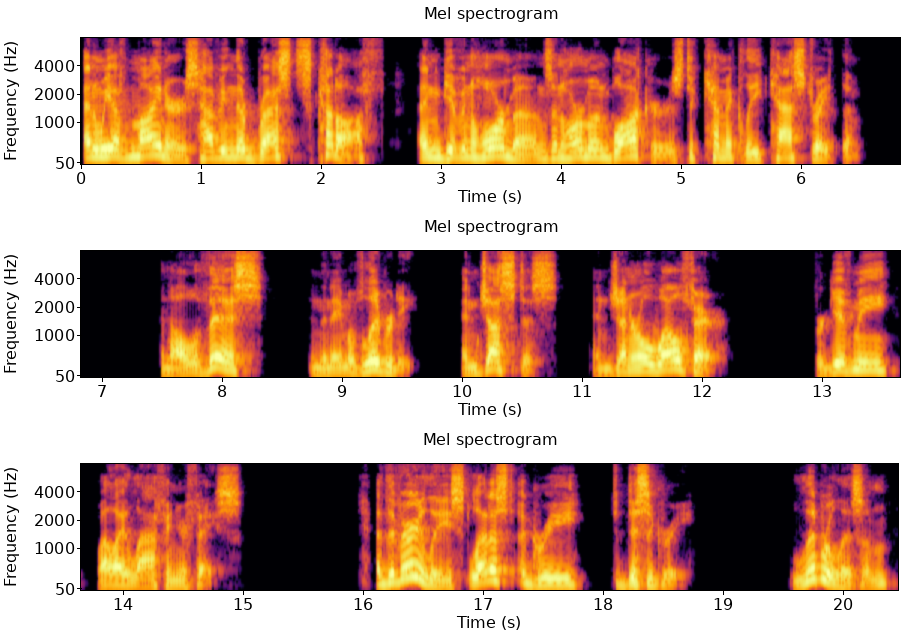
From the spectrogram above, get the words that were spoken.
and we have minors having their breasts cut off and given hormones and hormone blockers to chemically castrate them. And all of this in the name of liberty and justice and general welfare. Forgive me while I laugh in your face. At the very least, let us agree to disagree. Liberalism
